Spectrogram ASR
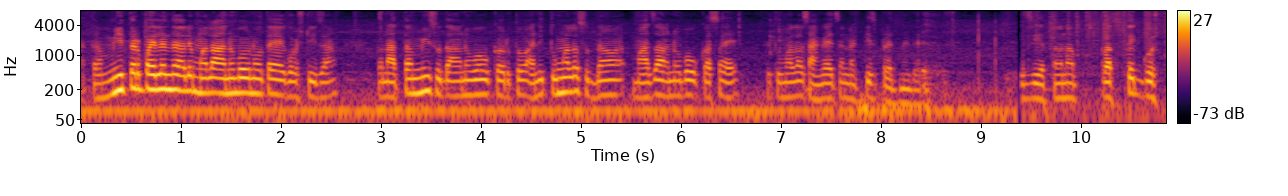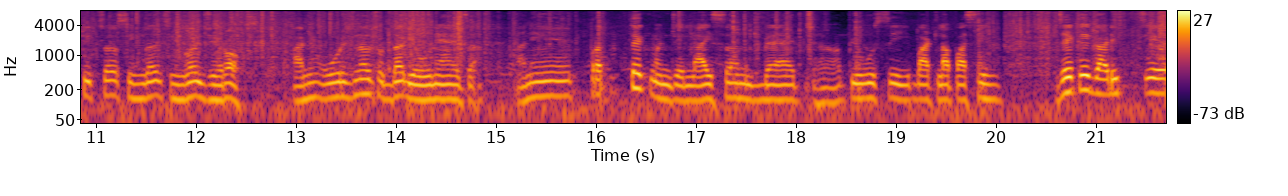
आता मी तर पहिल्यांदा आले मला अनुभव नव्हता या गोष्टीचा. पण आता मी सुद्धा अनुभव करतो आणि तुम्हाला सुद्धा माझा अनुभव कसा आहे ते तुम्हाला सांगायचा नक्कीच प्रयत्न करेल येताना प्रत्येक गोष्टीचं सिंगल सिंगल झेरॉक्स आणि ओरिजिनल सुद्धा घेऊन यायचा. आणि प्रत्येक म्हणजे licence badge P U C बाटला पासिंग जे काही गाडीचे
